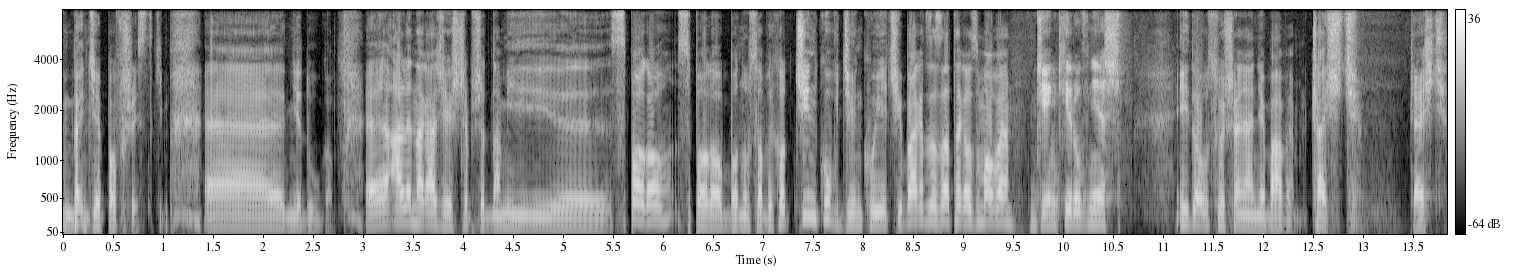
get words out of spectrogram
Będzie po wszystkim. Niedługo. Ale na razie jeszcze przed nami sporo, sporo bonusowych odcinków. Dziękuję Ci bardzo za tę rozmowę Dzięki również. i do usłyszenia niebawem. Cześć. Cześć.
